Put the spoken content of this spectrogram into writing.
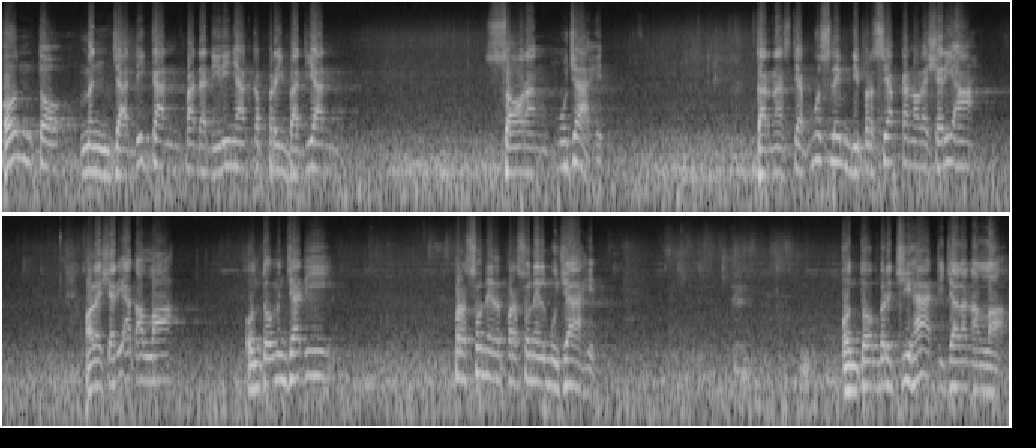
untuk menjadikan pada dirinya kepribadian seorang mujahid. Karena setiap muslim dipersiapkan oleh syariah oleh syariat Allah untuk menjadi personil-personil mujahid. Untuk berjihad di jalan Allah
